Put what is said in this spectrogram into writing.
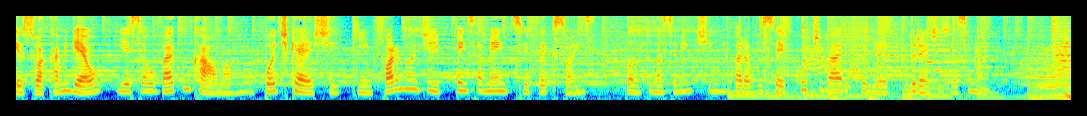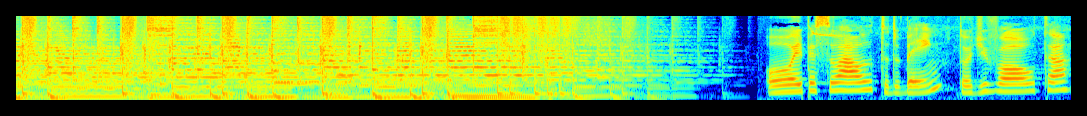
Eu sou a Camiguel e esse é o Vai com Calma, um podcast que, em forma de pensamentos e reflexões, planta uma sementinha para você cultivar e colher durante a sua semana. Oi, pessoal, tudo bem? Tô de volta.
